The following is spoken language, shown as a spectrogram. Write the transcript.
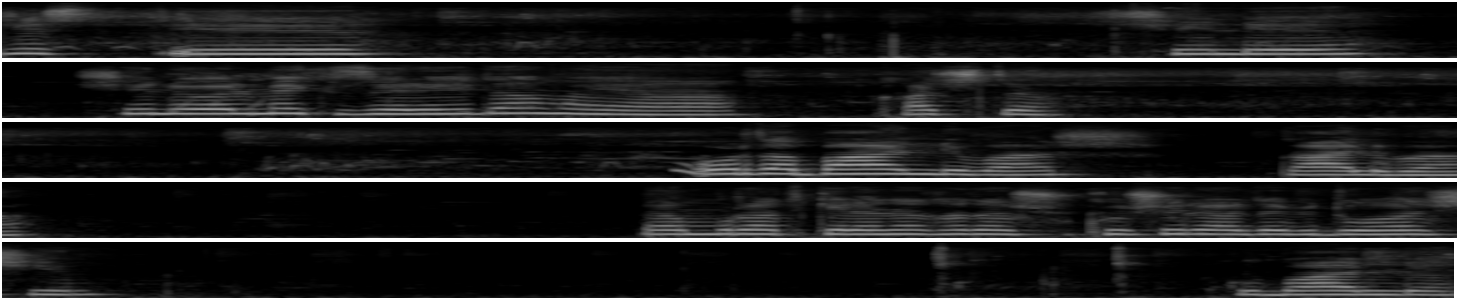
Just, eee, Şeli. Şeli ölmek üzereydi ama ya. Kaçtı. Orada Barley var. Galiba. Ben Murat gelene kadar şu köşelerde bir dolaşayım. Bu Barley.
